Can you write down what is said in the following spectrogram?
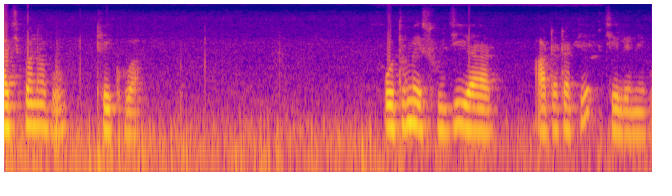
আজ বানাবো ঠেকুয়া। প্রথমে সুজি আর আটাটাকে চেলে নেব।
